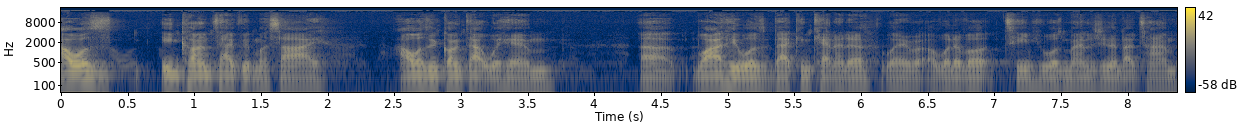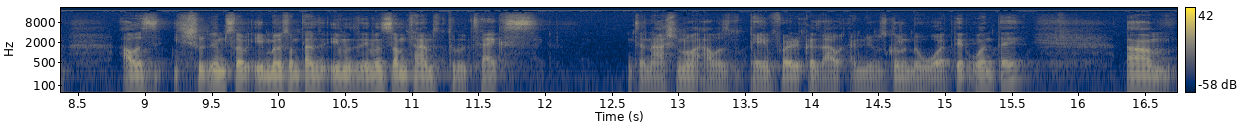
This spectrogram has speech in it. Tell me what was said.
I was in contact with Masai. I was in contact with him uh, while he was back in Canada, wherever or whatever team he was managing at that time. I was shooting him some emails, sometimes even even sometimes through text, international. I was paying for it because I, I knew it was going to be worth it one day. Um,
